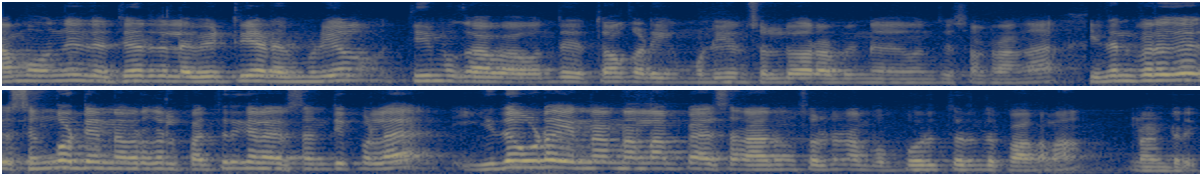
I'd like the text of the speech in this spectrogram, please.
நம்ம வந்து இந்த தேர்தலில் வெற்றி அடைய முடியும் திமுகவை வந்து தோக்கடிக்க முடியும்னு சொல்லுவார் அப்படின்னு வந்து சொல்கிறாங்க இதன் பிறகு செங்கோட்டையன் அவர்கள் பத்திரிகையாளர் சந்திப்பில் இதை விட என்னென்னலாம் பேசுகிறாருன்னு சொல்லிட்டு நம்ம பொறுத்திருந்து பார்க்கலாம். நன்றி.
